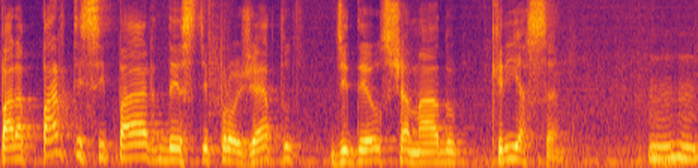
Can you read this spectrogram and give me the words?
para participar deste projeto de Deus chamado criação. Uhum.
